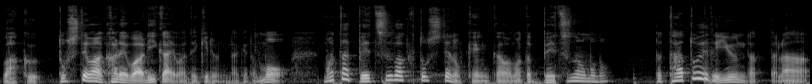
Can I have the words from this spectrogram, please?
枠としては彼は理解はできるんだけどもまた別枠としての喧嘩はまた別のもの。例えで言うんだったら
